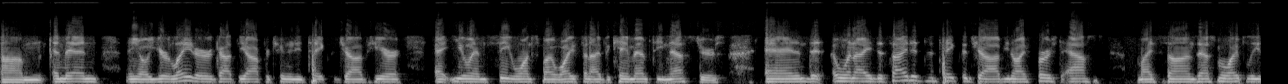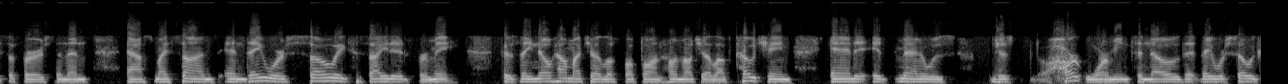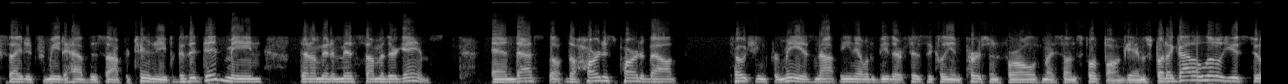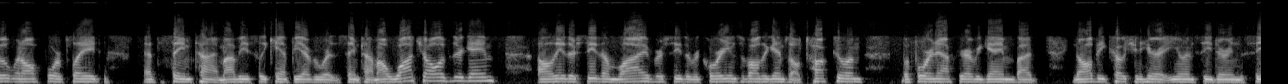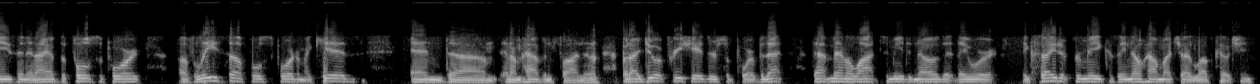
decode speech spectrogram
Um, and then, you know, a year later, got the opportunity to take the job here at UNC once my wife and I became empty nesters. And when I decided to take the job, you know, I first asked my sons, asked my wife Lisa first, and then asked my sons, and they were so excited for me because they know how much I love football and how much I love coaching. And it, it man, it was just heartwarming to know that they were so excited for me to have this opportunity because it did mean that I'm going to miss some of their games. And that's the, the hardest part about coaching for me is not being able to be there physically in person for all of my son's football games. But I got a little used to it when all four played at the same time. Obviously, can't be everywhere at the same time. I'll watch all of their games. I'll either see them live or see the recordings of all the games. I'll talk to them before and after every game. But you know, I'll be coaching here at UNC during the season, and I have the full support of Lisa, full support of my kids, and um, and I'm having fun. And, but I do appreciate their support. But that that meant a lot to me to know that they were excited for me because they know how much I love coaching.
